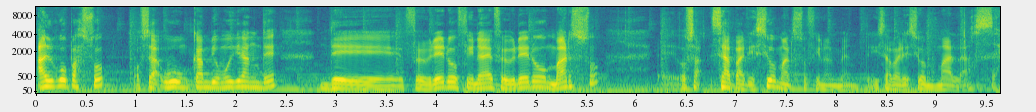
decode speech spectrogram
algo pasó, o sea, hubo un cambio muy grande de febrero, final de febrero, marzo. Eh, o sea, se apareció marzo finalmente y se apareció en mala. O sea,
